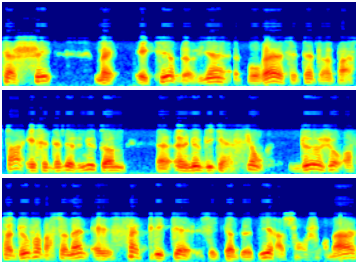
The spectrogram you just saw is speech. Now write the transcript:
cachés, mais écrire devient, pour elle, c'était un passe-temps et c'était devenu comme euh, une obligation. Deux jours, enfin deux fois par semaine, elle s'appliquait, c'est le cas de le dire, à son journal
